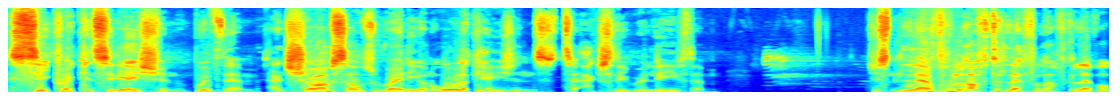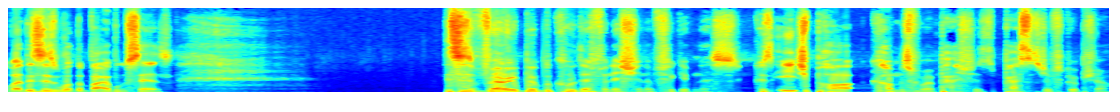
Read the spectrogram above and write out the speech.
seek reconciliation with them, and show ourselves ready on all occasions to actually relieve them. Just level after level after level. But this is what the Bible says. This is a very biblical definition of forgiveness because each part comes from a passage, passage of Scripture.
